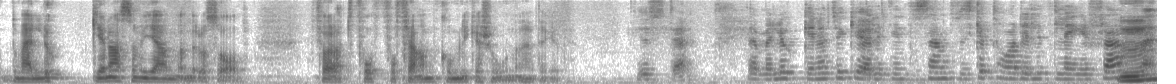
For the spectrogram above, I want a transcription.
de här luckorna som vi använder oss av. För att få, få fram kommunikationen helt enkelt. Just det. Det här med luckorna tycker jag är lite intressant. Vi ska ta det lite längre fram. Mm,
